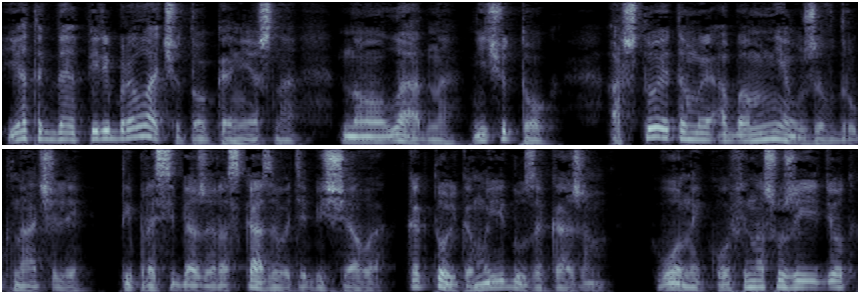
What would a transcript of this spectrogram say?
Я тогда перебрала чуток, конечно, но ладно, не чуток. А что это мы обо мне уже вдруг начали? Ты про себя же рассказывать обещала, как только мы еду закажем. Вон и кофе наш уже идет.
